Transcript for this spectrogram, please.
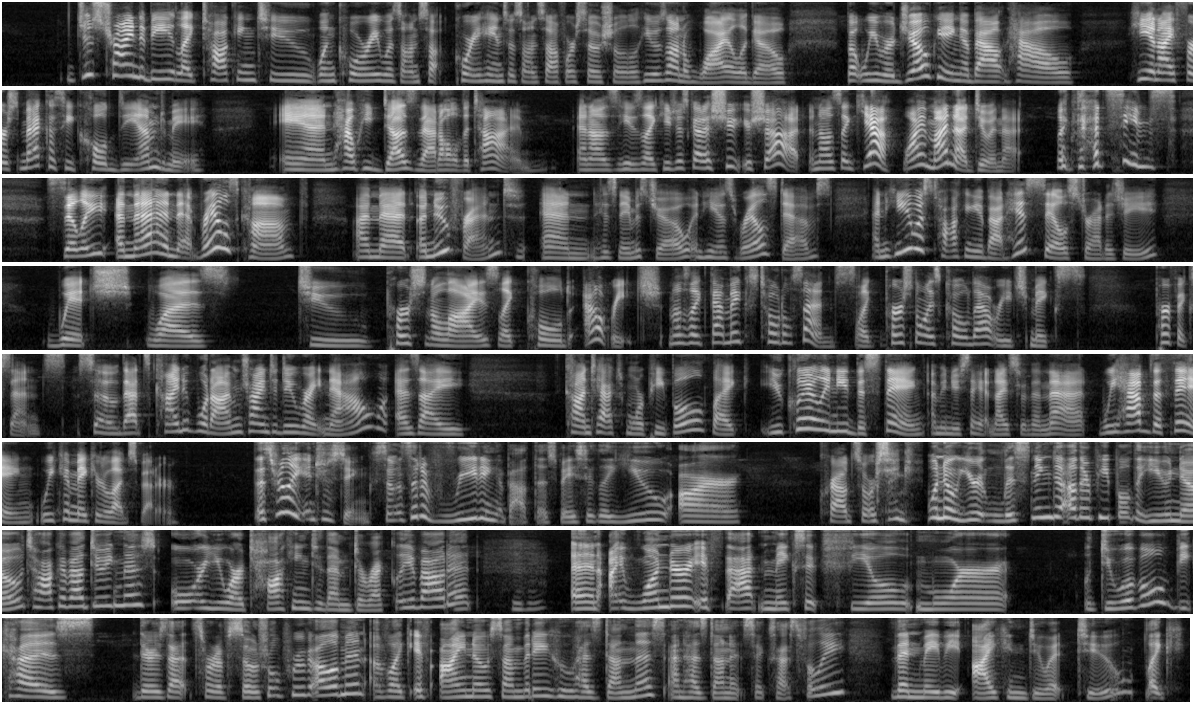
just trying to be like talking to when Corey was on Corey Haines was on Software Social. He was on a while ago, but we were joking about how he and I first met because he cold DM'd me and how he does that all the time. And I was he was like, You just gotta shoot your shot. And I was like, Yeah, why am I not doing that? Like that seems silly. And then at RailsConf, I met a new friend, and his name is Joe, and he has Rails devs. And he was talking about his sales strategy, which was to personalize like cold outreach. And I was like, that makes total sense. Like, personalized cold outreach makes perfect sense. So that's kind of what I'm trying to do right now as I contact more people. Like, you clearly need this thing. I mean, you say it nicer than that. We have the thing, we can make your lives better. That's really interesting. So instead of reading about this, basically, you are crowdsourcing. Well, no, you're listening to other people that you know talk about doing this, or you are talking to them directly about it. Mm-hmm. And I wonder if that makes it feel more doable because there's that sort of social proof element of like, if I know somebody who has done this and has done it successfully, then maybe I can do it too. Like,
